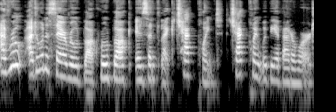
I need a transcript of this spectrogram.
I wrote, I don't want to say a roadblock. Roadblock isn't like checkpoint. Checkpoint would be a better word.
